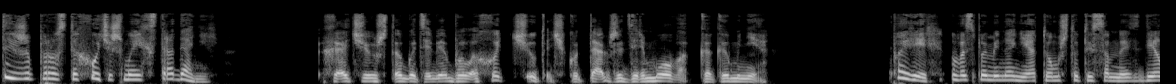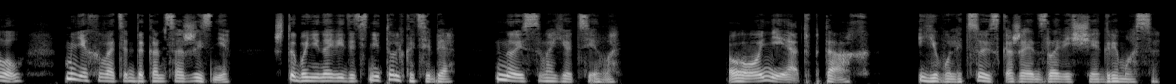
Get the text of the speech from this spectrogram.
«Ты же просто хочешь моих страданий!» «Хочу, чтобы тебе было хоть чуточку так же дерьмово, как и мне». «Поверь, воспоминаний о том, что ты со мной сделал, мне хватит до конца жизни, чтобы ненавидеть не только тебя, но и свое тело». «О, нет, птах!» Его лицо искажает зловещая гримаса.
